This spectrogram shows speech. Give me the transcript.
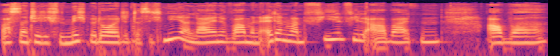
Was natürlich für mich bedeutet, dass ich nie alleine war. Meine Eltern waren viel, viel arbeiten, aber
